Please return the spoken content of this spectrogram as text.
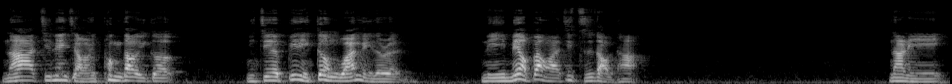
那今天假如碰到一个你觉得比你更完美的人，你没有办法去指导他，那你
